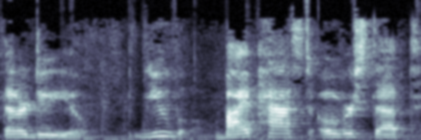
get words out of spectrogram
that are due you. You've bypassed, overstepped,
